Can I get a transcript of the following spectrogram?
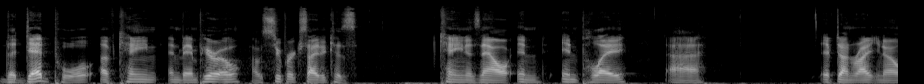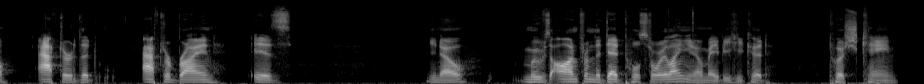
the Deadpool of Kane and Vampiro, I was super excited because Kane is now in in play. Uh, if done right, you know, after the after Brian is, you know, moves on from the Deadpool storyline, you know, maybe he could push Kane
